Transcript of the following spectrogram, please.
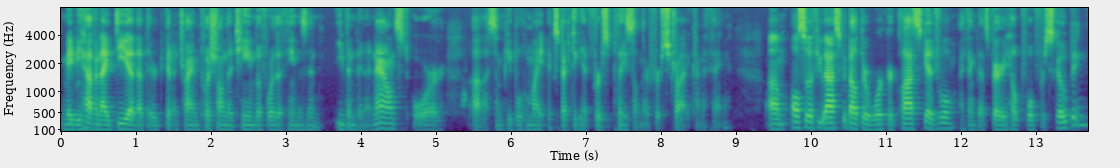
maybe have an idea that they're going to try and push on the team before the theme has even been announced, or uh, some people who might expect to get first place on their first try kind of thing. Um, also, if you ask about their work or class schedule, I think that's very helpful for scoping,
